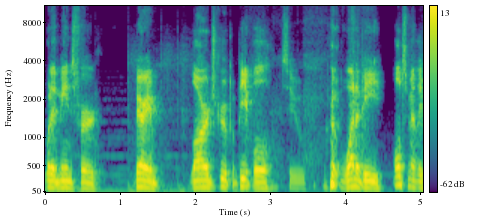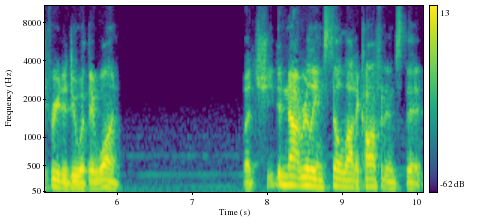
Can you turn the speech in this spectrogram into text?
what it means for a very large group of people to want to be ultimately free to do what they want. But she did not really instill a lot of confidence that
